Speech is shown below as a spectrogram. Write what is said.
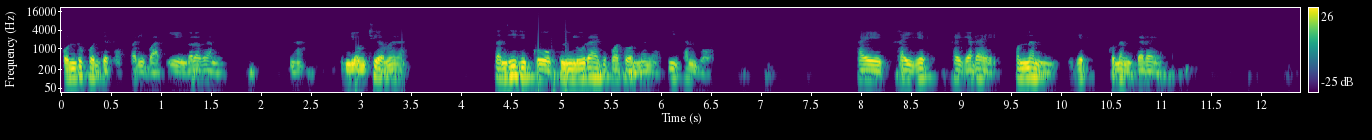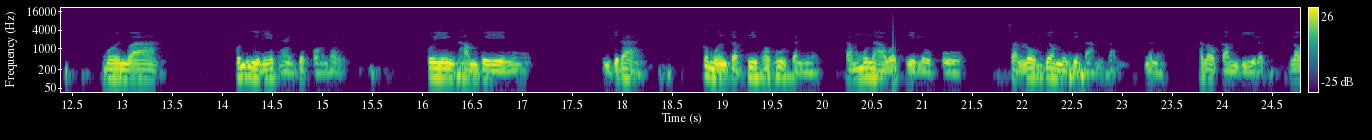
คนทุกคนจะปฏิบัติเองก็แล้วกัน นะคุณโยมเชื่อไหมล่ะสันทิฏฐิโกพึงรู้ได้เฉพาะตนนั่นแหละที่ท่านบอก ใครใครเฮ็ดใครก็ได้ คนนั้นเฮ็ดคนนั้นก็ได้เมื่อว่า คนอื่นเฮ็ดให้เจ้าของได้ ตัวเองทำตัวเองมันจะได้ ก็เหมือนกับที่เขาพูดกันกรรมมุนาวตีโลโกสันโลกย่อมไม่เป็นตามกรรมนั่นแหละถ้าเรากรรมดีแล้ว เรา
